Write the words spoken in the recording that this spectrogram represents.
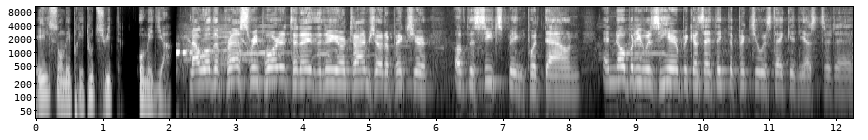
et il s'en est pris tout de suite aux médias. Now, will the press report it today? The New York Times showed a picture of the seats being put down, and nobody was here because I think the picture was taken yesterday.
